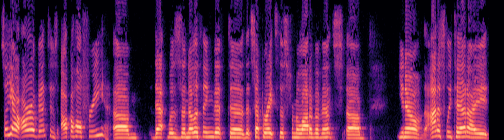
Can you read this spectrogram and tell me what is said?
so yeah, our event is alcohol free. Um, that was another thing that uh, that separates this from a lot of events. Um you know, honestly, Ted, I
